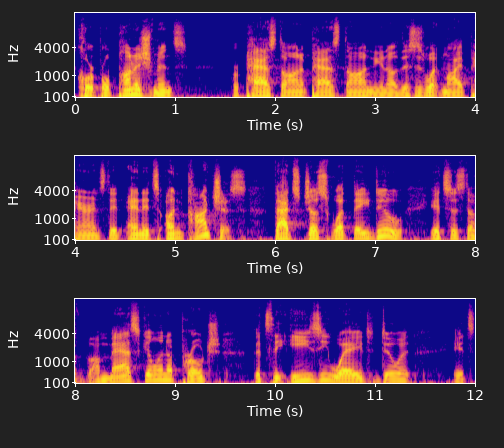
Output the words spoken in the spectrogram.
corporal punishments were passed on and passed on. You know, this is what my parents did, and it's unconscious. That's just what they do. It's just a, a masculine approach. That's the easy way to do it. It's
